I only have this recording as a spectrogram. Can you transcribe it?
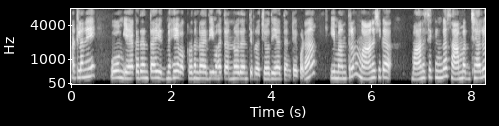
అట్లనే ఓం ఏకదంతాయ విద్మహే వక్రదండాయ ధీమహ తన్నోదంతి ప్రచోదయాత్ అంటే కూడా ఈ మంత్రం మానసిక మానసికంగా సామర్థ్యాలు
